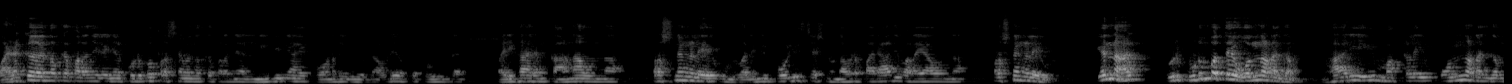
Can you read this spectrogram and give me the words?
വഴക്ക് എന്നൊക്കെ പറഞ്ഞു കഴിഞ്ഞാൽ കുടുംബ പ്രശ്നം എന്നൊക്കെ പറഞ്ഞാൽ നീതിന്യായ കോടതികളുണ്ട്. അവിടെയൊക്കെ പോയിട്ട് പരിഹാരം കാണാവുന്ന പ്രശ്നങ്ങളേ ഉള്ളൂ. അല്ലെങ്കിൽ പോലീസ് സ്റ്റേഷനുണ്ട് അവിടെ പരാതി പറയാവുന്ന പ്രശ്നങ്ങളേ ഉള്ളൂ. എന്നാൽ ഒരു കുടുംബത്തെ ഒന്നടങ്കം ഭാര്യയെയും മക്കളെയും ഒന്നടങ്കം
